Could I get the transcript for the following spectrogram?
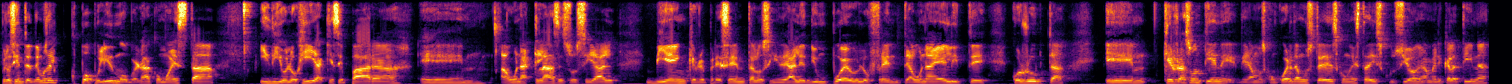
Pero si entendemos el populismo, ¿verdad? Como esta ideología que separa eh, a una clase social bien que representa los ideales de un pueblo frente a una élite corrupta, eh, ¿Qué razón tiene, digamos, concuerdan ustedes con esta discusión en América Latina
